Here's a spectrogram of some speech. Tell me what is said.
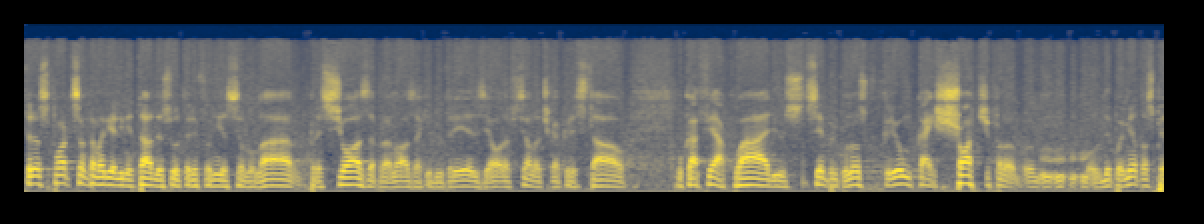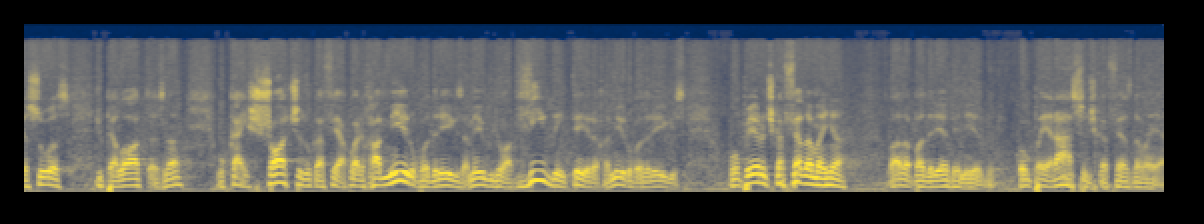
Transporte Santa Maria Limitada sua telefonia celular, preciosa para nós aqui do 13, a hora oficial Ótica Cristal. O Café Aquários, sempre conosco, criou um caixote para um, depoimento às pessoas de Pelotas, né? O caixote do Café Aquário, Ramiro Rodrigues, amigo de uma vida inteira, Ramiro Rodrigues, companheiro de café da manhã, lá na Padaria Avenida, companheiraço de cafés da manhã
